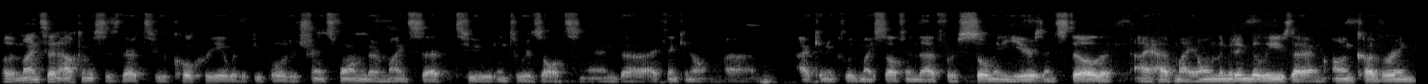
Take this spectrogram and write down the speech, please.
Well, the mindset alchemist is there to co-create with the people to transform their mindset to into results. And uh, I think, you know, um, I can include myself in that for so many years, and still that I have my own limiting beliefs that I'm uncovering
